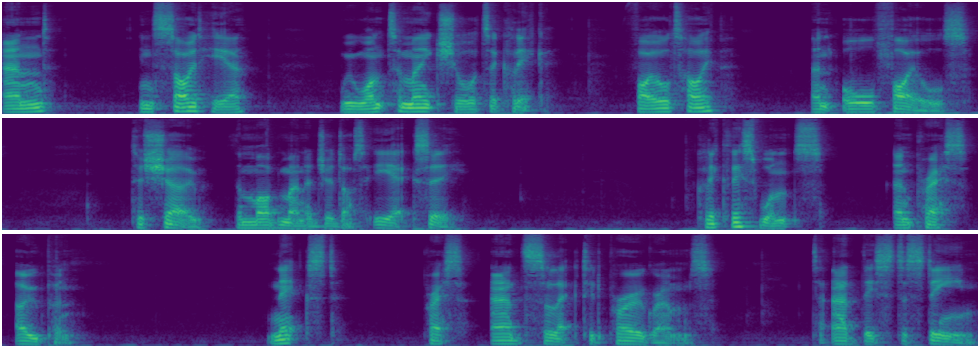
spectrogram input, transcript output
and inside here we want to make sure to click File Type and All Files to show the modmanager.exe. Click this once and press Open. Next, press Add Selected Programs to add this to Steam.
